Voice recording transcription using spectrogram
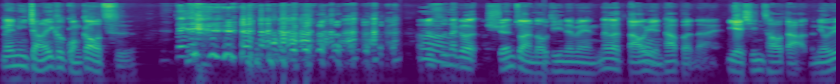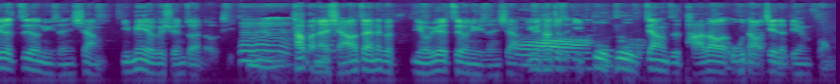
那你讲了一个广告词。就是那个旋转楼梯那边，那个导演他本来野心超大的。纽约的自由女神像里面有个旋转楼梯，嗯，他本来想要在那个纽约自由女神像，因为他就是一步步这样子爬到舞蹈界的巅峰嘛。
